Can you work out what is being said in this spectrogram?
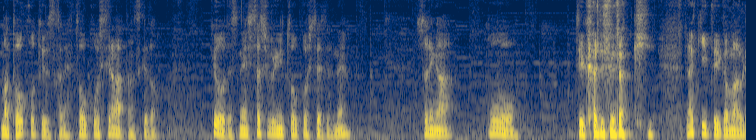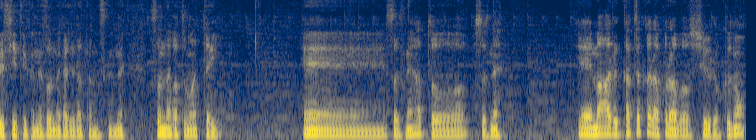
まあ、投稿というんですかね、投稿してなかったんですけど、今日ですね、久しぶりに投稿しててね、それが、おおっていう感じで ラッキー、ラッキーというか、まあ嬉しいというかね、そんな感じだったんですけどね、そんなこともあったり、えー、そうですね、あと、そうですね、えーまあ、ある方からコラボ収録の、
